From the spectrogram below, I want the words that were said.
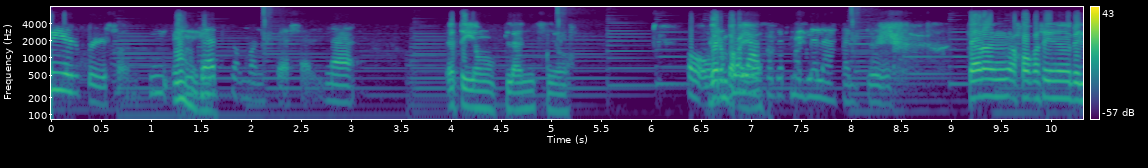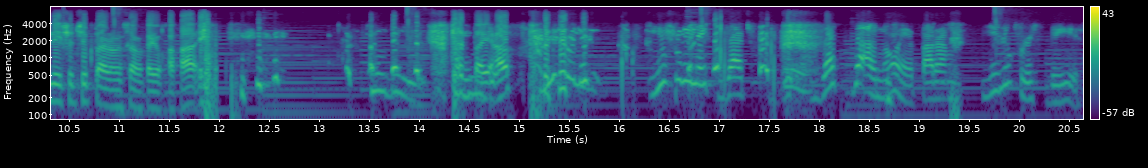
to your person. To, to Mhm. get someone special na, Ito yung plans nyo. Oo, Ganun ba kayo? maglalatag at maglalatag to eh. Parang ako kasi ng relationship, parang saan kayo kakain? Hindi. saan tayo after? usually, usually like that, that's the ano eh, parang yun yung first base.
